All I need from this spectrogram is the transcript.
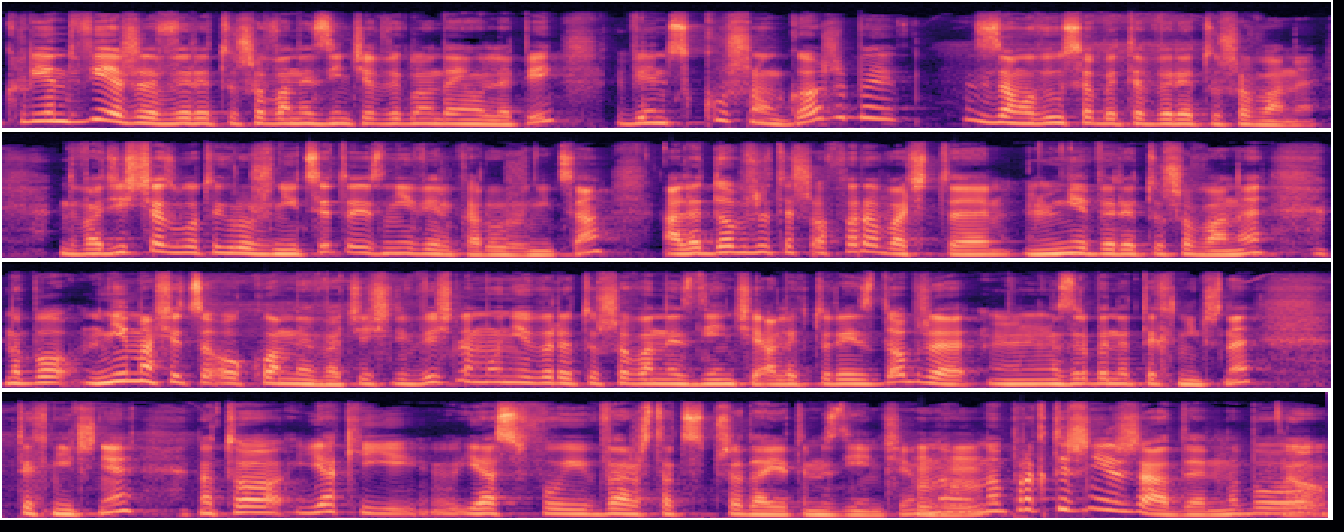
klient wie, że wyretuszowane zdjęcia wyglądają lepiej, więc kuszą go, żeby zamówił sobie te wyretuszowane. 20 zł różnicy to jest niewielka różnica, ale dobrze też oferować te niewyretuszowane, no bo nie ma się co okłamywać. Jeśli wyślę mu niewyretuszowane zdjęcie, ale które jest dobrze mm, zrobione techniczne, technicznie, no to jaki ja swój warsztat sprzedaję tym zdjęciem? No, mhm. no praktycznie żaden, no bo no.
